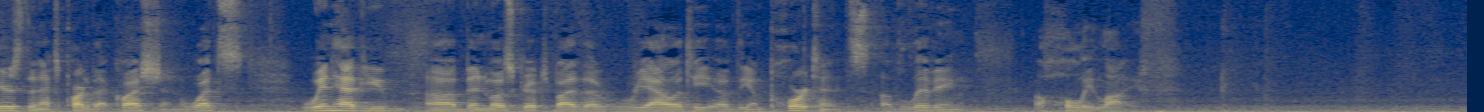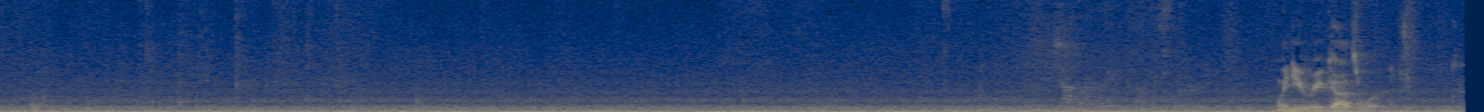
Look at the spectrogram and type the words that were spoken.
Here's the next part of that question. What's when have you uh, been most gripped by the reality of the importance of living a holy life? When you read God's word. Okay.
